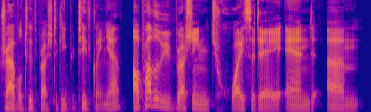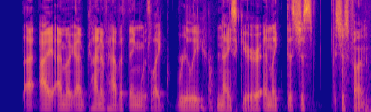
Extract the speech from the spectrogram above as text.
travel toothbrush to keep your teeth clean. Yeah, I'll probably be brushing twice a day, and um, I, I I'm a, I kind of have a thing with like really nice gear, and like this just it's just fun.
